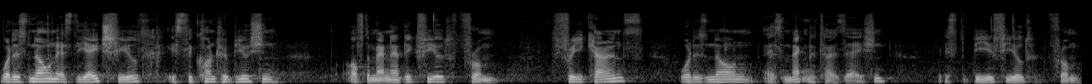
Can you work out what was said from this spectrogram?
What is known as the H field is the contribution of the magnetic field from free currents. What is known as magnetization is the B field from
